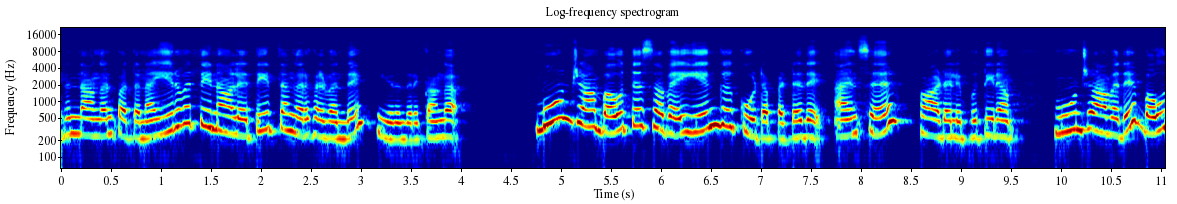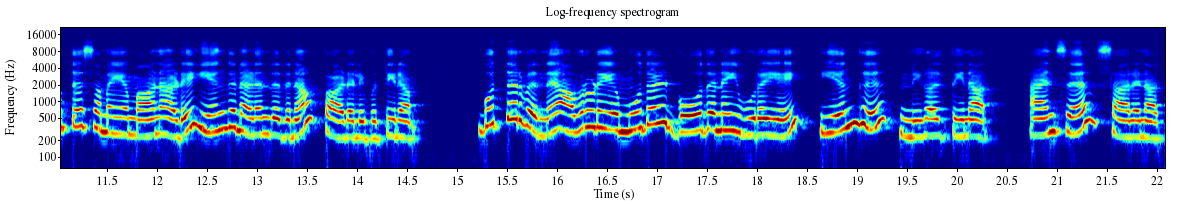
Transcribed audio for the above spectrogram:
இருந்தாங்கன்னு பார்த்தோன்னா இருபத்தி நாலு தீர்த்தங்கர்கள் வந்து இருந்திருக்காங்க. மூன்றாம் பௌத்த சபை எங்கு கூட்டப்பட்டது? ஆன்சர் பாடலிபுத்திரம். மூன்றாவது பௌத்த சமய மாநாடு எங்கு நடந்ததுன்னா பாடலிபுத்திரம் புத்தர் வந்து அவருடைய முதல் போதனை உரையை எங்கு நிகழ்த்தினார்? ஆன்சர் சாரநாத்.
